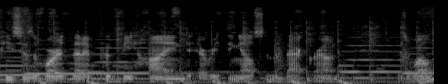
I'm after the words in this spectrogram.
pieces of art that I put behind everything else in the background as well.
